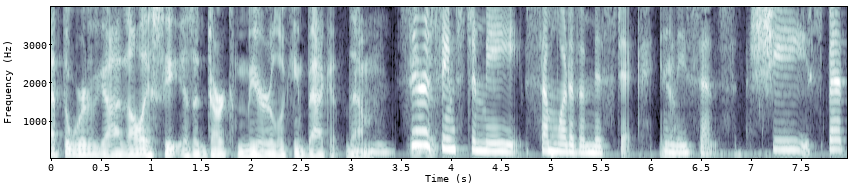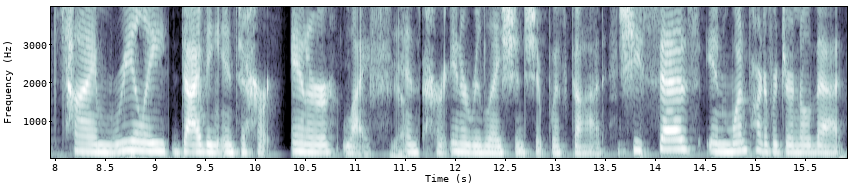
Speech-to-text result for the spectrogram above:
at the Word of God and all they see is a dark mirror looking back at them. Mm-hmm. Sarah mm-hmm. seems to me somewhat of a mystic in Yeah. these sense. She spent time really diving into her inner life Yeah. and her inner relationship with God. She says in one part of her journal that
